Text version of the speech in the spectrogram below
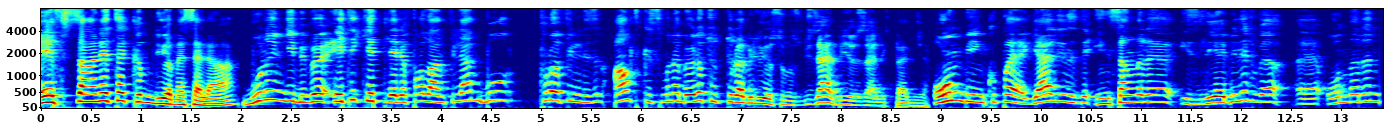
Efsane takım diyor mesela. Bunun gibi böyle etiketleri falan filan bu profilinizin alt kısmına böyle tutturabiliyorsunuz. Güzel bir özellik bence. 10.000 kupaya geldiğinizde insanları izleyebilir ve e, onların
